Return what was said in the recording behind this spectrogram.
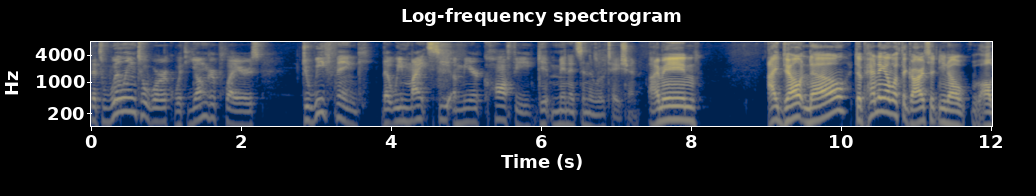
that's willing to work with younger players, do we think that we might see Amir Coffey get minutes in the rotation? I mean, I don't know. Depending on what the guards, said, you know, all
